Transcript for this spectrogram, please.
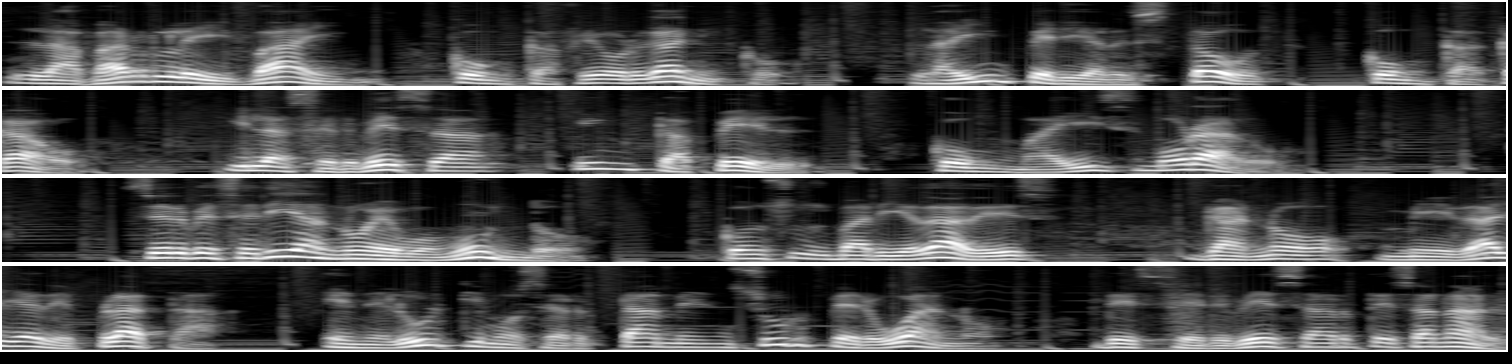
la Barley Vine con café orgánico, la Imperial Stout con cacao y la cerveza Incapel con maíz morado. Cervecería Nuevo Mundo, con sus variedades, ganó medalla de plata en el último certamen surperuano de cerveza artesanal.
